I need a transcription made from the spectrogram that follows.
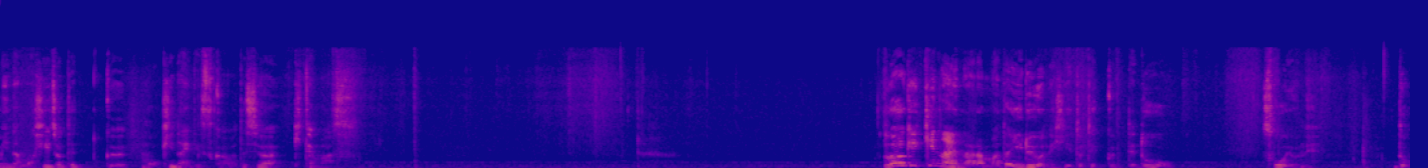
みんなもヒートテックもう着ないですか？私は着てます。上着着ないならまだいるよねヒートテックってどう？そうよね。どう？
